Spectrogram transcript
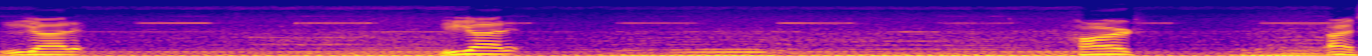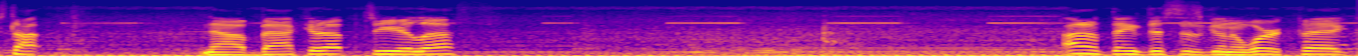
You got it. You got it. Hard. All right, stop. Now back it up to your left. I don't think this is gonna work, Peg.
